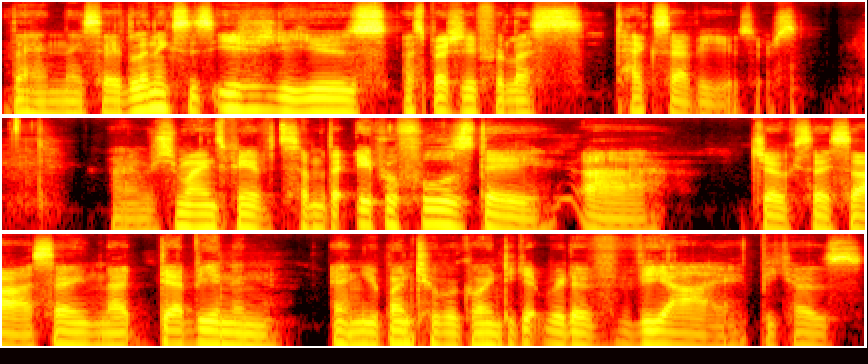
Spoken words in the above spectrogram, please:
then they say Linux is easier to use, especially for less tech savvy users. Uh, which reminds me of some of the April Fool's Day uh, jokes I saw saying that Debian and, and Ubuntu were going to get rid of VI because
